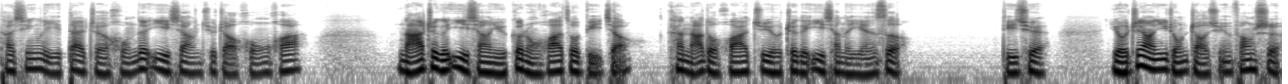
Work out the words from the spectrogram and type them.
他心里带着红的意象去找红花，拿这个意象与各种花做比较，看哪朵花具有这个意象的颜色。的确，有这样一种找寻方式，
